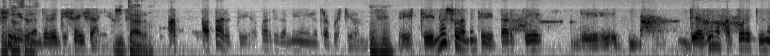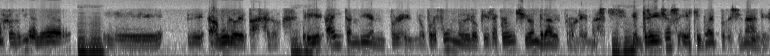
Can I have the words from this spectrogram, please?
sí, durante 26 años. Claro aparte, aparte también hay otra cuestión. este, no es solamente de parte de, de algunos factores que uno podría leer eh, eh, abuelo de pájaro. Eh, hay también en lo profundo de lo que es la producción graves problemas. Entre ellos es que no hay profesionales,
